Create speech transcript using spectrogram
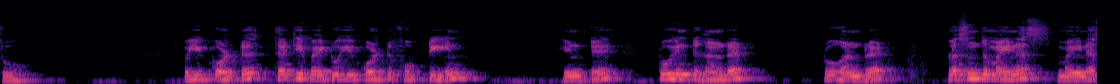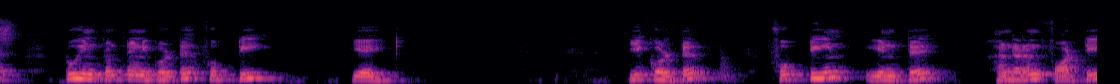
two அப்போ equal to thirty by two equal to fifteen into two into hundred two hundred plus into minus minus two in twenty nine equal to fifty eight equal to fifteen into hundred and forty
